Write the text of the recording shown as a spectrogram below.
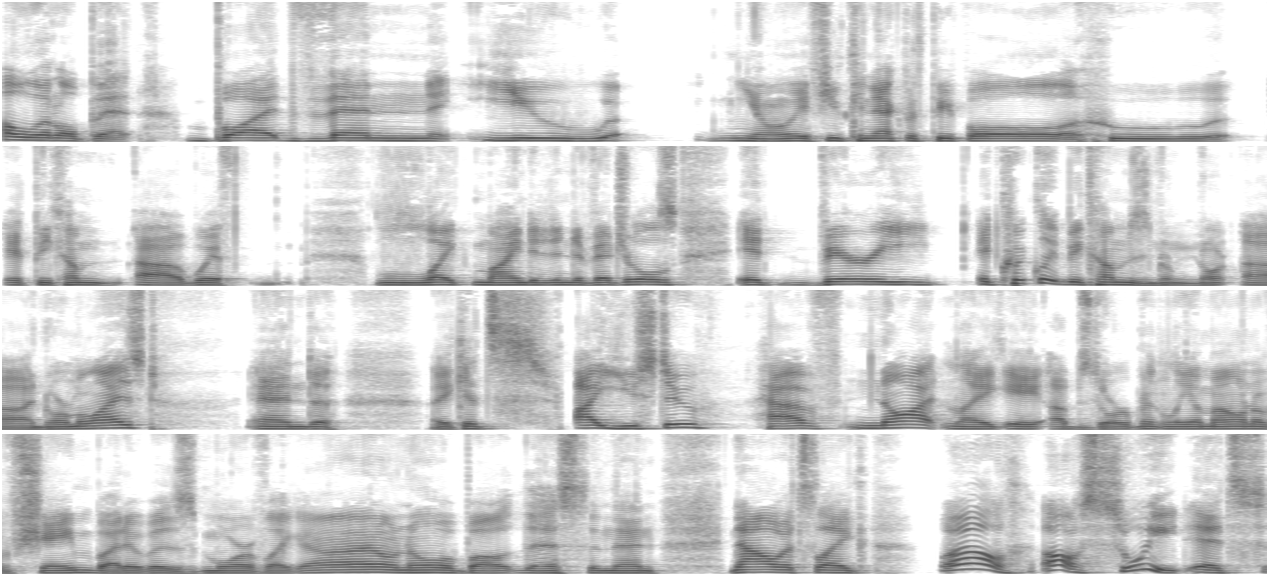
a little bit, but then you you know if you connect with people who it become uh, with like-minded individuals it very it quickly becomes uh, normalized. And uh, like it's i used to have not like a absorbently amount of shame but it was more of like i don't know about this. And then now it's like well oh sweet it's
